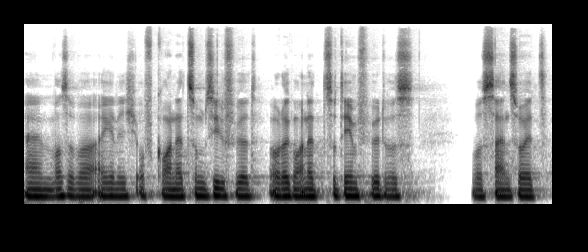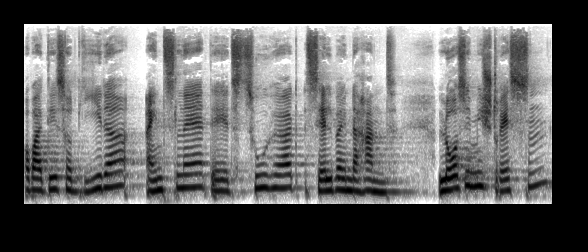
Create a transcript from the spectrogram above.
ähm, was aber eigentlich oft gar nicht zum Ziel führt oder gar nicht zu dem führt, was was sein sollte. Aber das hat jeder Einzelne, der jetzt zuhört, selber in der Hand. Lass ich mich stressen?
